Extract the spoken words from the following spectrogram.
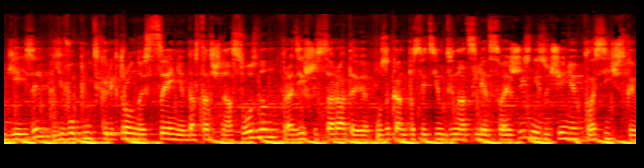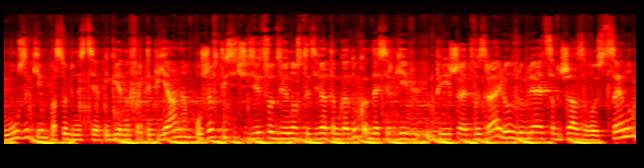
Гейзель. Его путь к электронной сцене достаточно осознан. Родившись в Саратове, музыкант посвятил 12 лет своей жизни изучению классической музыки, в особенности игре на фортепиано. Уже в 1999 году, когда Сергей переезжает в Израиль, он влюбляется в джазовую сцену,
